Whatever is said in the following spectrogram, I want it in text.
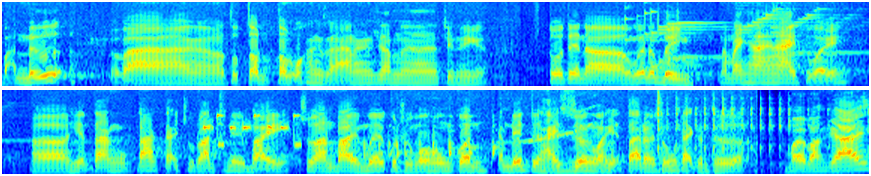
bạn nữ và toàn bộ khán giả đang xem à, truyền hình. Tôi tên là Nguyễn Văn Bình, năm nay 22 tuổi. À, hiện đang công tác tại trung đoàn 917, trung đoàn 30 quân chủng phòng không quân. Em đến từ Hải Dương và hiện tại đang sống tại Cần Thơ. ạ. Mời bạn gái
